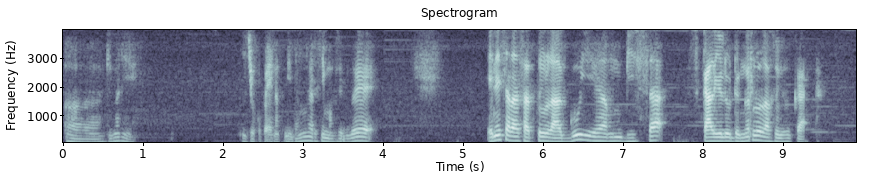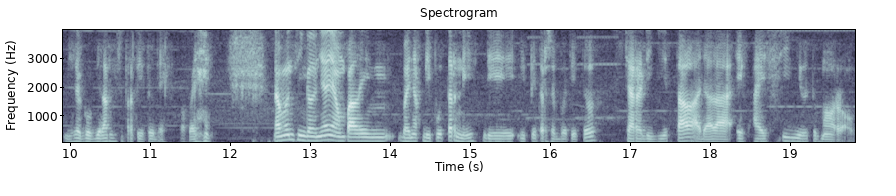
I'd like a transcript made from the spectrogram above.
uh, gimana ya? ya cukup enak didengar sih maksud gue ini salah satu lagu yang bisa sekali lu denger lu langsung suka bisa gue bilang seperti itu deh pokoknya. Namun singlenya yang paling banyak diputer nih di EP tersebut itu secara digital adalah If I See You Tomorrow.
